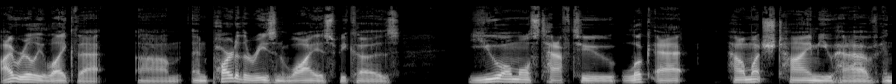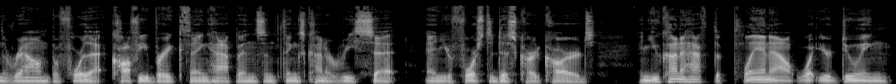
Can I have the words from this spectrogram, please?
I really like that. Um, and part of the reason why is because you almost have to look at how much time you have in the round before that coffee break thing happens and things kind of reset and you're forced to discard cards. And you kind of have to plan out what you're doing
